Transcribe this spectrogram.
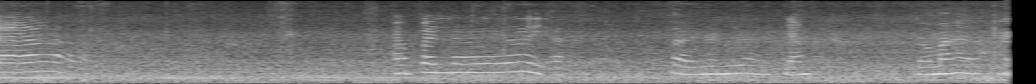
จ้า เอาไปเลยอะ ใส่เงินนี่ยังยังเดี๋ยวมาให้เอ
